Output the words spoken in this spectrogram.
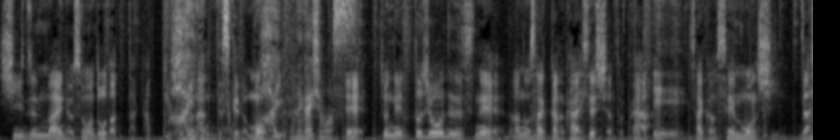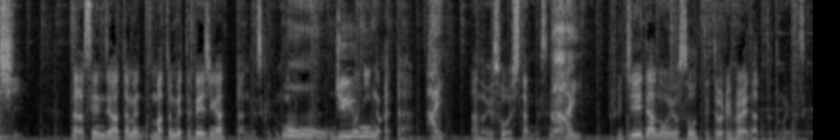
シーズン前の予想はどうだったかということなんですけども、はい、はい、お願いします、えー、ちょネット上でですねあのサッカーの解説者とか、うん、サッカーの専門誌雑誌、うん、戦前まめまとめたページがあったんですけども14人の方、はい、あの予想したんですが、はい、藤枝の予想ってどれぐらいだったと思いますか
